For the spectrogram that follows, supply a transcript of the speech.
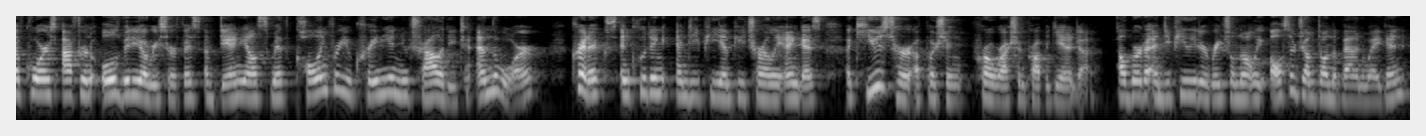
Of course, after an old video resurfaced of Danielle Smith calling for Ukrainian neutrality to end the war, critics, including NDP MP Charlie Angus, accused her of pushing pro Russian propaganda. Alberta NDP leader Rachel Notley also jumped on the bandwagon,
